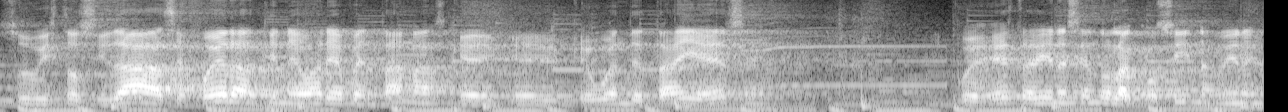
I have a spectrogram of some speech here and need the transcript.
su vistosidad hacia afuera, tiene varias ventanas, qué, buen detalle ese. Pues esta viene siendo la cocina, miren.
